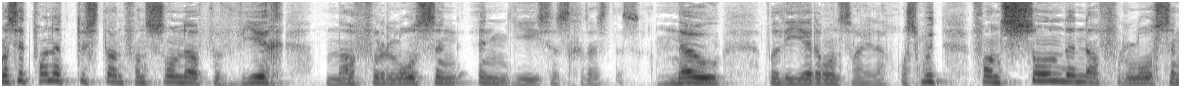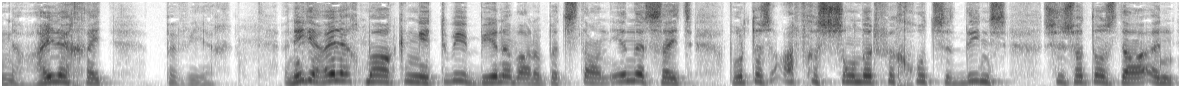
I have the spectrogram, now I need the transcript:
Ons het van 'n toestand van sonde af beweeg na verlossing in Jesus Christus. Nou wil die Here ons heilig. Ons moet van sonde na verlossing, na heiligheid beweeg. En hierdie heiligmaking het twee bene waarop dit staan. Enerzijds word ons afgesonder vir God se diens, soos wat ons daar in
